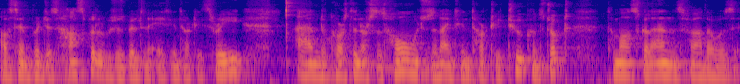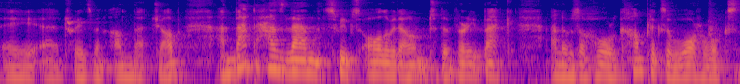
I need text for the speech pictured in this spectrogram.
of St Bridget's Hospital, which was built in 1833, and of course the Nurses' Home, which was a 1932 construct. Thomas Golan's father was a uh, tradesman on that job, and that has land that sweeps all the way down to the very back, and there was a whole complex of waterworks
